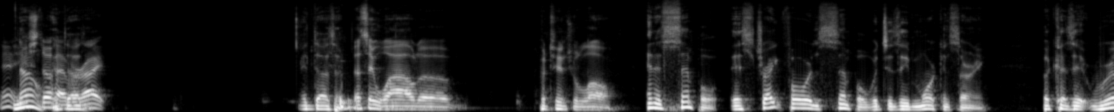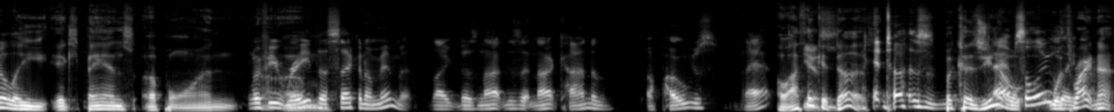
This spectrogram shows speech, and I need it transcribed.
yeah, you No, still it have a doesn't. right. It doesn't. That's a wild uh, potential law. And it's simple. It's straightforward and simple, which is even more concerning because it really expands upon. Well, if you read um, the Second Amendment, like, does not does it not kind of oppose that? Oh, I think Yes. it does. It does. Because you know, Absolutely. with right now,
